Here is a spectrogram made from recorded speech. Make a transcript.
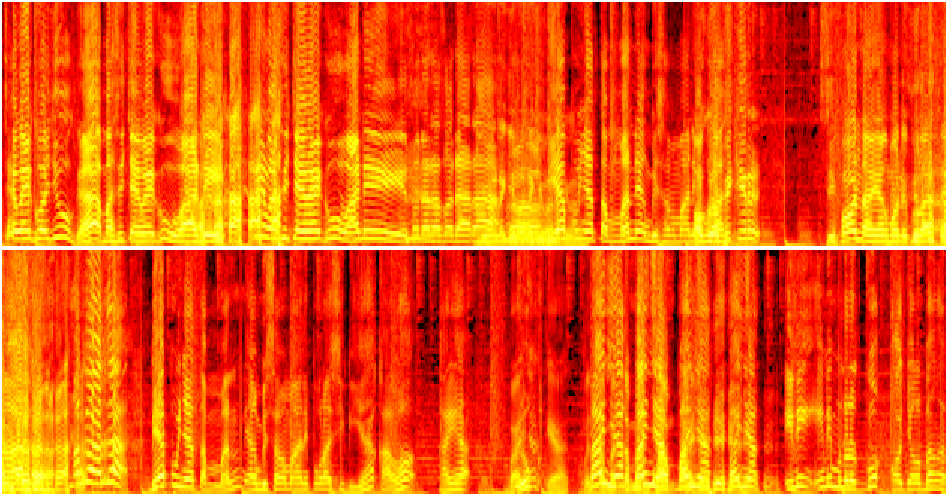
Cewek gue juga Masih cewek gua nih Ini masih cewek gua nih Saudara-saudara Gimana, gimana, Eh, gimana, Dia gimana? punya teman yang bisa Oh memanipulasi gue pikir si Fona yang manipulatif. Enggak enggak Dia punya teman yang bisa memanipulasi dia Kalau kayak Banyak ya. Banyak banyak sampah banyak ini. banyak Ini ini menurut gua konyol banget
